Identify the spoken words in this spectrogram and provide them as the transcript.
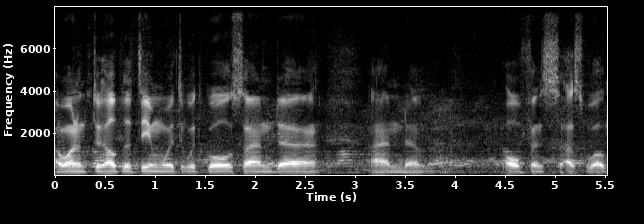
I wanted to help the team with, with goals and uh, and um, offense as well.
